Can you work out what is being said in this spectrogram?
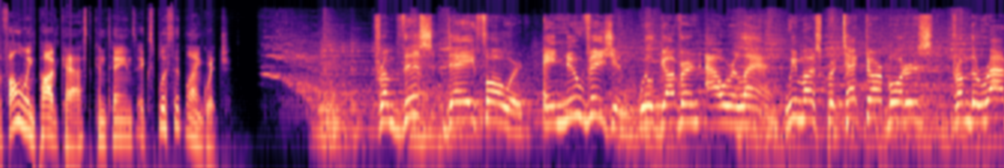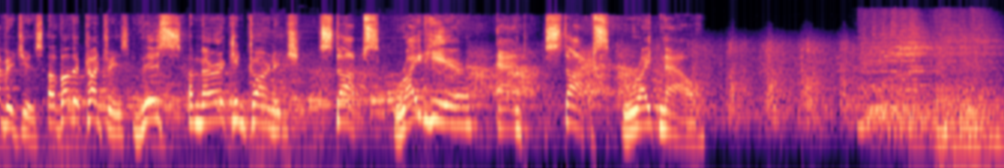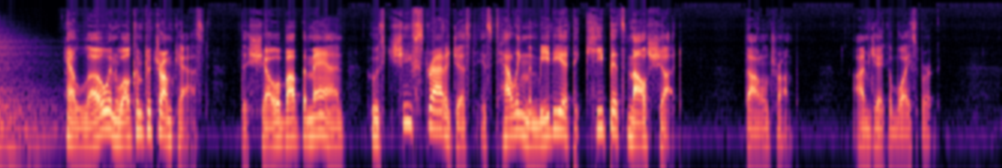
The following podcast contains explicit language. From this day forward, a new vision will govern our land. We must protect our borders from the ravages of other countries. This American carnage stops right here and stops right now. Hello and welcome to Trumpcast, the show about the man whose chief strategist is telling the media to keep its mouth shut Donald Trump. I'm Jacob Weisberg.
